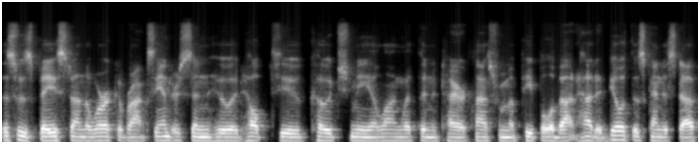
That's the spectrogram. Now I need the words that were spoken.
This was based on the work of Rox Anderson, who had helped to coach me along with an entire classroom of people about how to deal with this kind of stuff.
